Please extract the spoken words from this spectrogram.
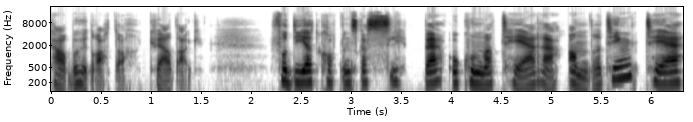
karbohydrater hver dag. Fordi at kroppen skal slippe å konvertere andre ting til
